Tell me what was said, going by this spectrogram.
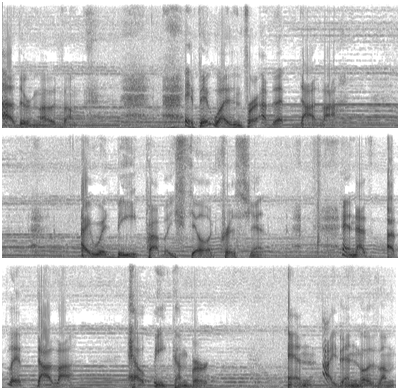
other Muslims. If it wasn't for Dala, I would be probably still a Christian. And that's Uplift Allah helped me convert. And I've been Muslim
